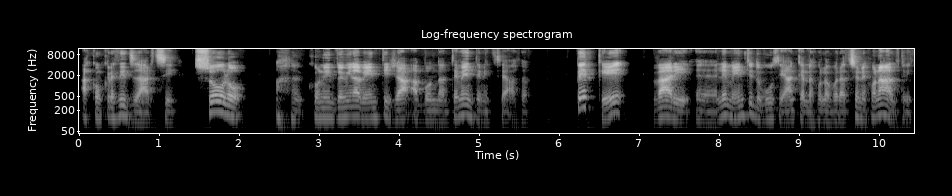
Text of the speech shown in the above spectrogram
a concretizzarsi solo con il 2020 già abbondantemente iniziato, perché vari eh, elementi dovuti anche alla collaborazione con altri,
